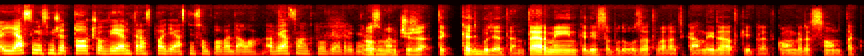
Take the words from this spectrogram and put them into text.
ja si myslím, že to, čo viem teraz povedať, jasne som povedala. A viac sa vám k tomu vyjadriť neviem. Rozumiem. Čiže te, keď bude ten termín, kedy sa budú uzatvárať kandidátky pred kongresom, tak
